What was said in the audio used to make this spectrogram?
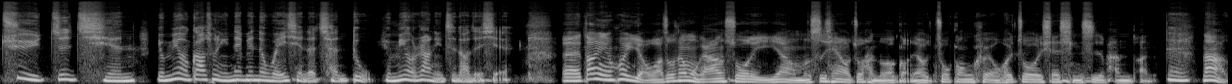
去之前有没有告诉你那边的危险的程度？有没有让你知道这些？呃，当然会有啊，就跟我刚刚说的一样，我们事前有做很多功，有做功课，我会做一些形式的判断。对，那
